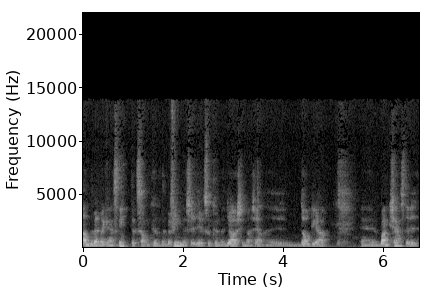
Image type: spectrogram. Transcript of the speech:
användargränssnittet som kunden befinner sig i och som kunden gör sina eh, dagliga eh, banktjänster i.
